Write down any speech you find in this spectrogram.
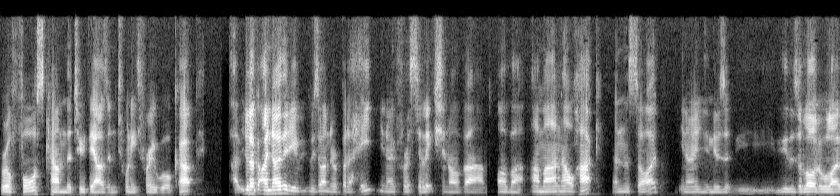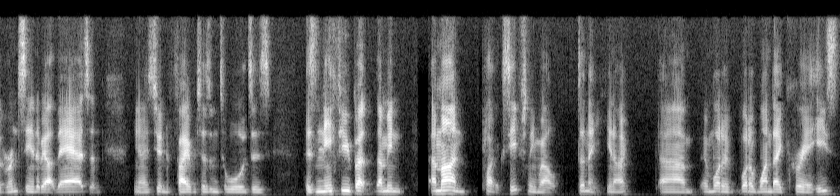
real force come the 2023 World Cup. Uh, look, I know that he was under a bit of heat, you know, for a selection of um, of uh, Imam ul Haq in the side. You know, and there was a, there was a lot all over internet about that, and you know, certain favouritism towards his his nephew. But I mean, Imam played exceptionally well, didn't he? You know, um, and what a what a one day career he's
